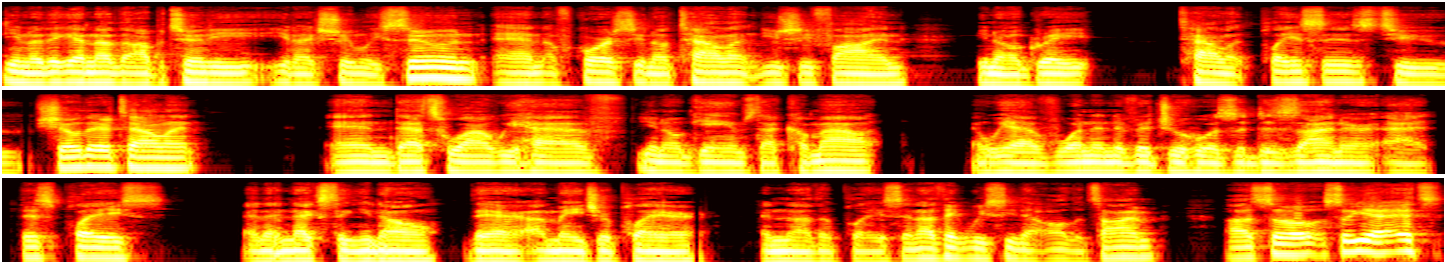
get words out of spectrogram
you know they get another opportunity you know extremely soon and of course you know talent usually find you know great talent places to show their talent and that's why we have you know games that come out and we have one individual who is a designer at this place and then next thing you know they're a major player in another place and i think we see that all the time. Uh, so so yeah it's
